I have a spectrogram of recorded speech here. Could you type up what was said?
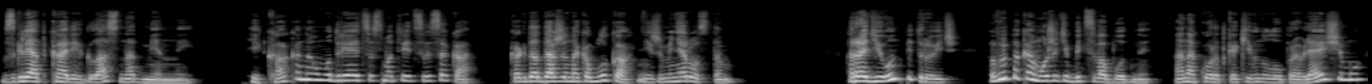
Взгляд карих глаз надменный. И как она умудряется смотреть свысока, когда даже на каблуках ниже меня ростом? «Родион Петрович, вы пока можете быть свободны», она коротко кивнула управляющему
